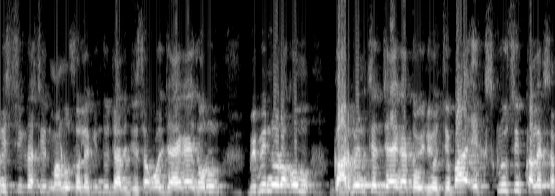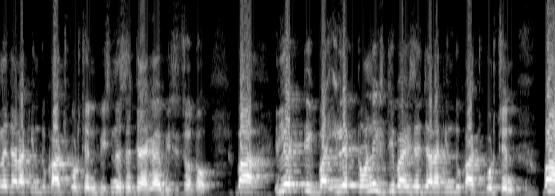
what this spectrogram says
বৃশ্চিক রাশির মানুষ হলে কিন্তু যারা যে সকল জায়গায় ধরুন বিভিন্ন রকম গার্মেন্টসের জায়গা তৈরি হচ্ছে, বা এক্সক্লুসিভ কালেকশনে যারা কিন্তু কাজ করছেন বিজনেসের জায়গায় বিশেষত, বা ইলেকট্রিক বা ইলেকট্রনিক্স ডিভাইসের যারা কিন্তু কাজ করছেন, বা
